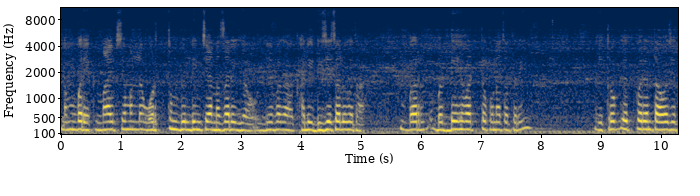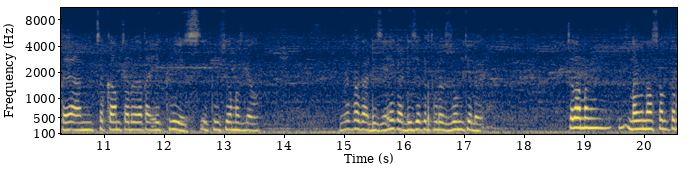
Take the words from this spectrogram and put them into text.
नंबर एक. नाईटचे म्हणलं वरतून बिल्डिंगच्या नजारे घ्यावं. हे बघा खाली डी जे चालू होता. बर बड्डे हे वाटतं कोणाचा तरी? इथ्रो इथपर्यंत आवाज येत आहे. आमचं काम चालू आहे आता एकवीस. एकवीसव्या मजल्यावर. हे बघा डी जे. हे का डी जेकडे थोडं झूम केलं आहे चला मग नवीन असाल तर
